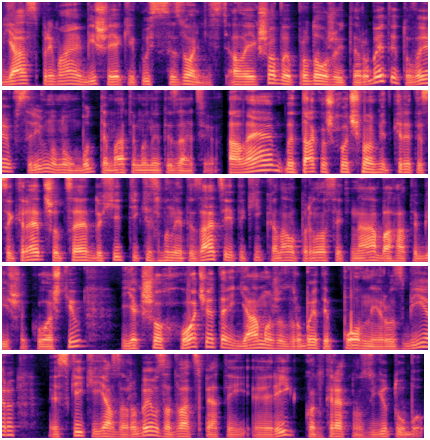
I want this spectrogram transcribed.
я сприймаю більше як якусь сезонність. Але якщо ви продовжуєте робити, то ви все рівно ну, будете мати монетизацію. Але також хочу вам відкрити секрет, що це дохід тільки з монетизації. Такий канал приносить набагато більше коштів. Якщо хочете, я можу зробити повний розбір, скільки я заробив за 25 рік конкретно з Ютубу.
